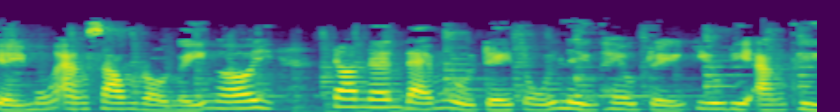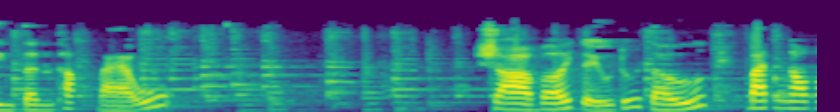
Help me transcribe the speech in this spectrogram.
chị muốn ăn xong rồi nghỉ ngơi. Cho nên đám người trẻ tuổi liền theo truyện chiêu đi ăn thiền tình thất bảo. So với tiểu tứ tử, Bạch Ngọc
